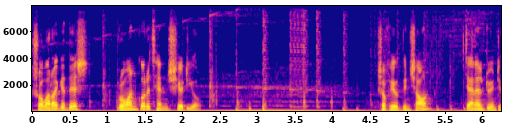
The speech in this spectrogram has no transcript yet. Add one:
সবার আগে দেশ প্রমাণ করেছেন সেটিও। শফিউদ্দিন শাওন চ্যানেল টোয়েন্টি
